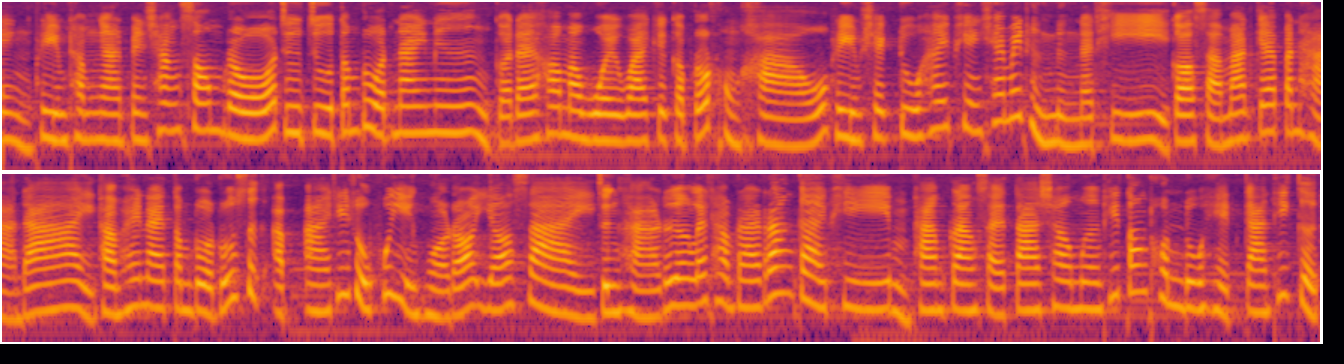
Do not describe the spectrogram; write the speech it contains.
ง พรีมทำงานเป็นช่างซ่อมรถ จู่ๆตำรวจนายหนึ่งก็ได้เข้ามาโวยวายเกี่ยวกับรถของเขา พรีมเช็คดูให้เพียงแค่ไม่ถึงหนึ่งนาที ก็สามารถแก้ปัญหาได้ทำให้นายตำรวจรู้สึกอับอายที่ถูกผู้หญิงหัวเราะย้อใส่ จึงหาเรื่องและทำร้ายร่างกายพรีมท่ามกลางสายตาชาวเมืองที่ต้องทนดูเหตุการณ์ที่เกิด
